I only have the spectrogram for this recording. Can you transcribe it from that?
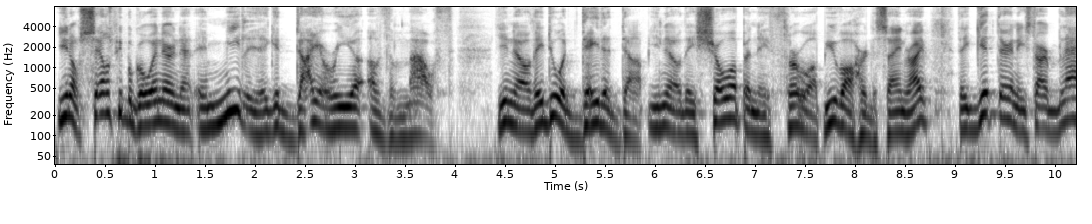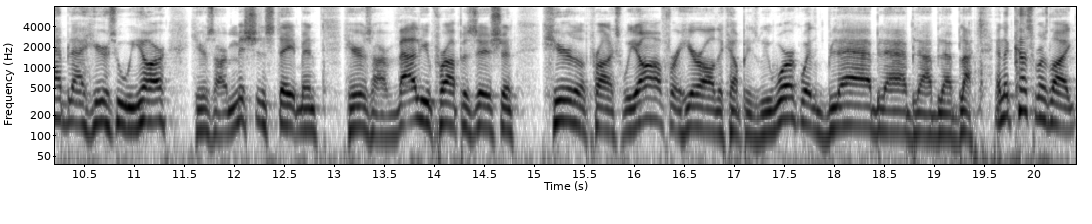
you know, salespeople go in there and immediately they get diarrhea of the mouth. You know, they do a data dump. You know, they show up and they throw up. You've all heard the saying, right? They get there and they start blah, blah. Here's who we are. Here's our mission statement. Here's our value proposition. Here are the products we offer. Here are all the companies we work with. Blah, blah, blah, blah, blah. And the customer's like,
